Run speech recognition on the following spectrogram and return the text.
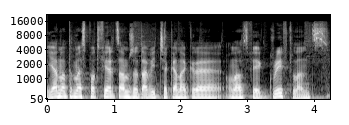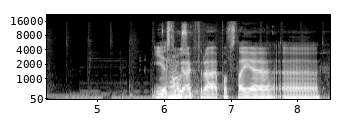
Ja natomiast potwierdzam, że Dawid czeka na grę o nazwie Griftlands. I jest to no, gra, która powstaje. E,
